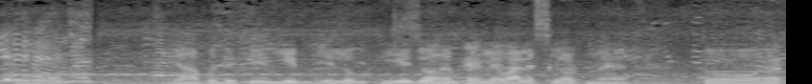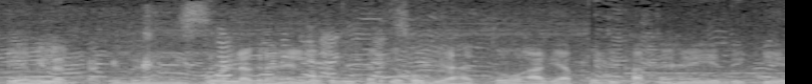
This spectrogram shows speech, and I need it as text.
तो यहाँ पे देखिए ये ये लोग ये जो है पहले वाले स्लॉट में है। तो देखिए अभी गोल लग रहे हैं लोग भी करके हो गया है तो आगे आपको दिखाते हैं ये देखिए।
